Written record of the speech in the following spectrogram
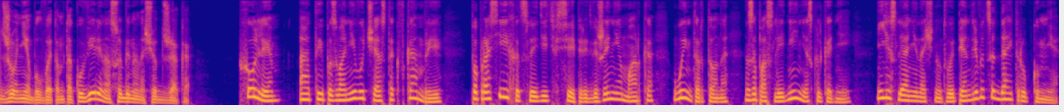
Джо не был в этом так уверен, особенно насчет Джека. «Холли, а ты позвони в участок в Камбрии. Попроси их отследить все передвижения Марка Уинтертона за последние несколько дней. Если они начнут выпендриваться, дай трубку мне.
